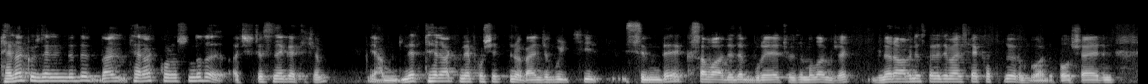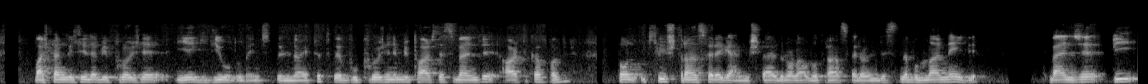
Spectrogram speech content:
Tenak özelinde de ben Tenak konusunda da açıkçası negatifim. Yani ne Tenak ne Pochettino. Bence bu iki isimde kısa vadede buraya çözüm olamayacak. Güner abinin söylediği ben şeye katılıyorum bu arada. Solskjaer'in başlangıcıyla bir projeye gidiyordu Manchester United ve bu projenin bir parçası bence artık hafif son 2-3 transfere gelmişlerdi Ronaldo transferi öncesinde. Bunlar neydi? Bence bir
